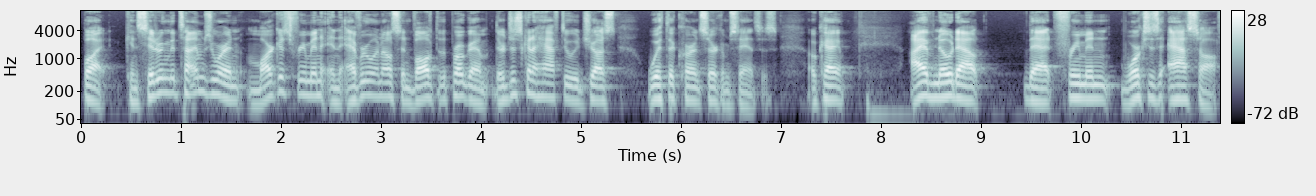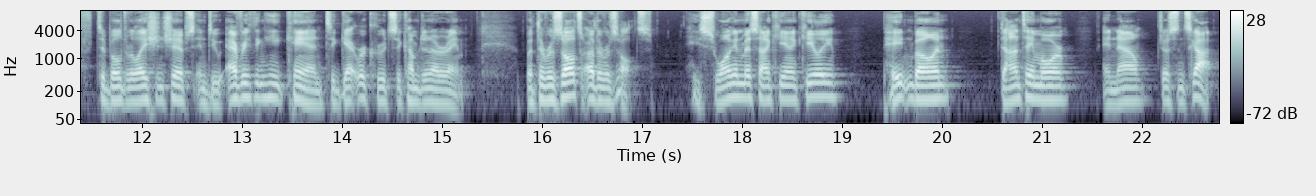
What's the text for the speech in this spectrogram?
But considering the times we're in, Marcus Freeman and everyone else involved in the program, they're just going to have to adjust with the current circumstances, okay? I have no doubt that Freeman works his ass off to build relationships and do everything he can to get recruits to come to Notre Dame. But the results are the results. He swung and missed on Keon Keeley, Peyton Bowen, Dante Moore, and now Justin Scott.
